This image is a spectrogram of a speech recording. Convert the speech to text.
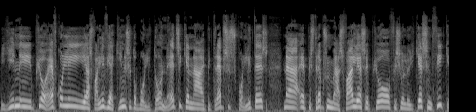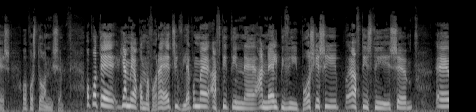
γίνει πιο εύκολη η ασφαλή διακίνηση των πολιτών έτσι και να επιτρέψει στους πολίτες να επιστρέψουν με ασφάλεια σε πιο φυσιολογικές συνθήκες όπως τόνισε. Οπότε για μία ακόμα φορά έτσι βλέπουμε αυτή την ε, ανέλπιδη υπόσχεση αυτής της ε, ε,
